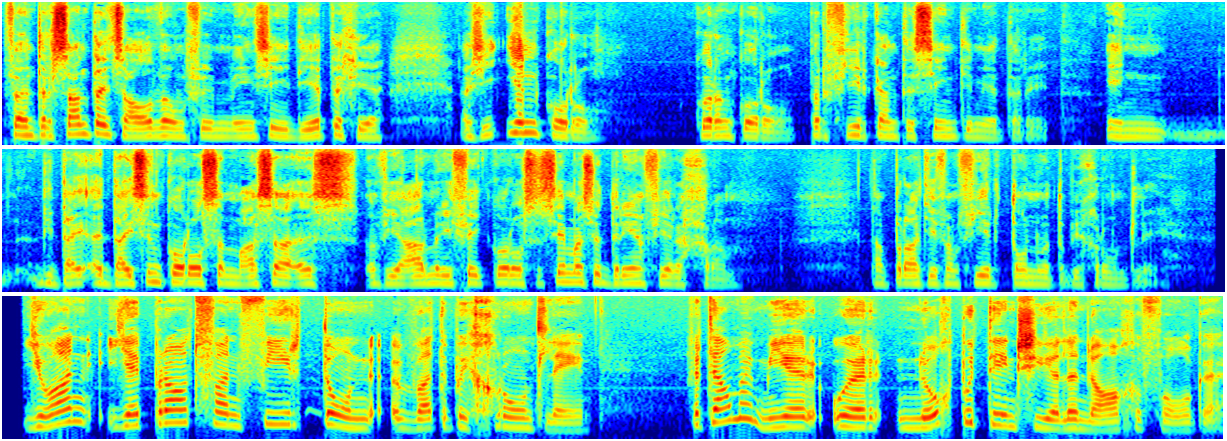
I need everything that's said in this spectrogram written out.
vir interessantheidshalwe om vir mense 'n idee te gee, as jy een korrel koringkorrel per vierkante sentimeter het en die 1000 korrel se massa is of jaar met die vetkorrel se sê maar so 43 gram. Dan praat jy van 4 ton wat op die grond lê. Johan, jy praat van 4 ton wat op die grond lê. Vertel my meer oor nog potensiële nagevolge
